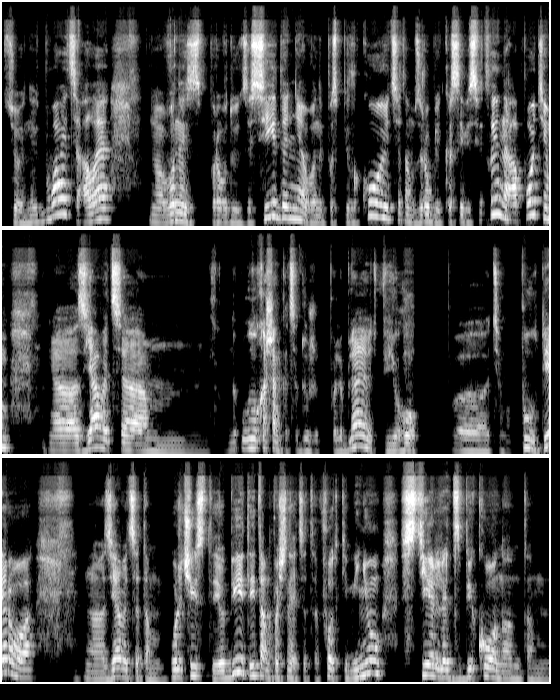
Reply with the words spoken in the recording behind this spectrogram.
цього не відбувається, але. Ну, вони проведуть засідання, вони поспілкуються, там зроблять красиві світлини, а потім е, з'явиться у Лукашенка це дуже полюбляють в його цьому пул первого е, з'явиться там урочистий обід, і там почнеться та фотки меню, стерлять з біконом, там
